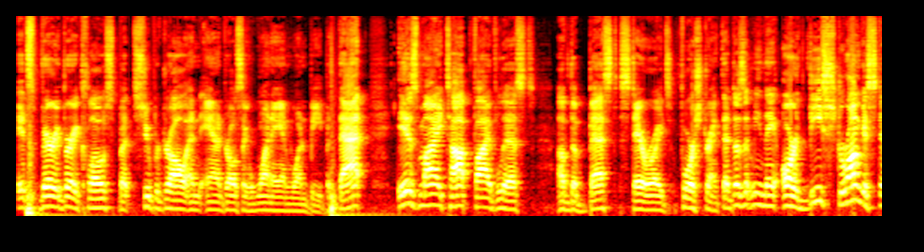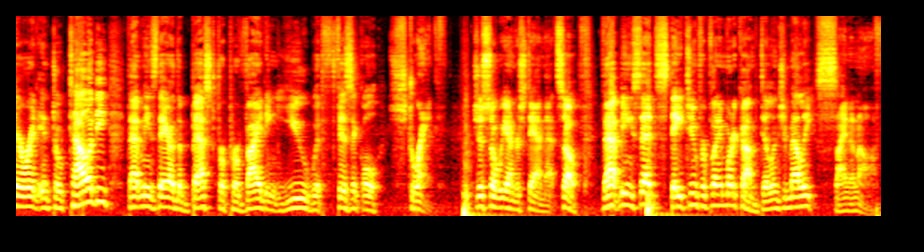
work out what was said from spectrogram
it's very, very close, but Superdrol and Anadrol is like 1A and 1B. But that is my top five list of the best steroids for strength. That doesn't mean they are the strongest steroid in totality. That means they are the best for providing you with physical strength. Just so we understand that. So, that being said, stay tuned for plenty more to come. Dylan Gemelli signing off.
